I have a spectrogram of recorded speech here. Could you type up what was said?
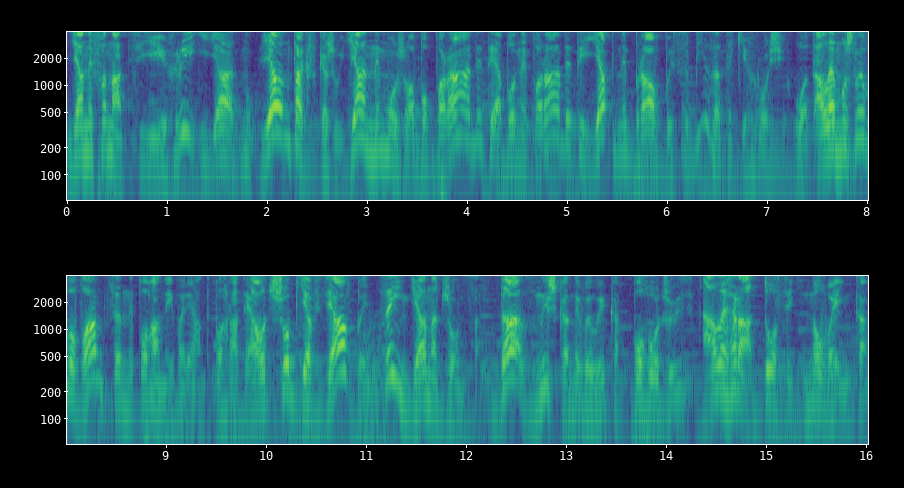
Я не фанат цієї гри, і я, ну я вам так скажу, я не можу або порадити, або не порадити. Я б не брав би собі за такі гроші. От, але можливо вам це непоганий варіант пограти. А от що б я взяв би, це Індіана Джонса. Да, знижка невелика, погоджуюсь, але гра досить новенька.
